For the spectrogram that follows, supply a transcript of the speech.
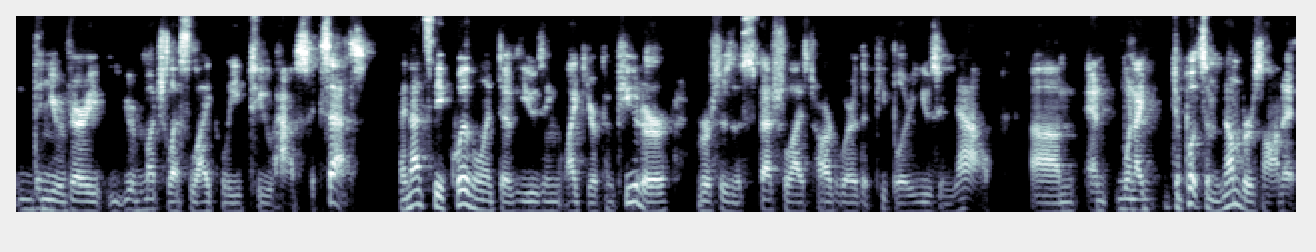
then you're very you're much less likely to have success. And that's the equivalent of using like your computer versus the specialized hardware that people are using now. Um, and when I to put some numbers on it,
